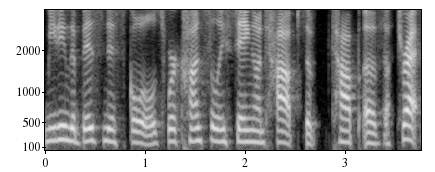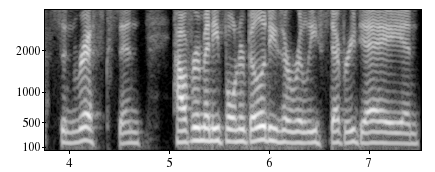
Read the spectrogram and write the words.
meeting the business goals. We're constantly staying on tops of top of the threats and risks and however many vulnerabilities are released every day. And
